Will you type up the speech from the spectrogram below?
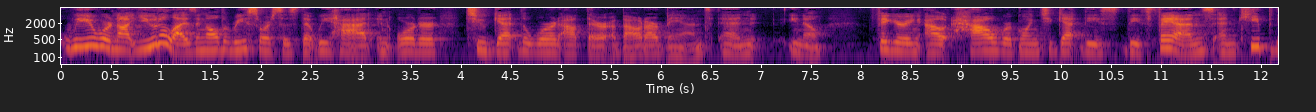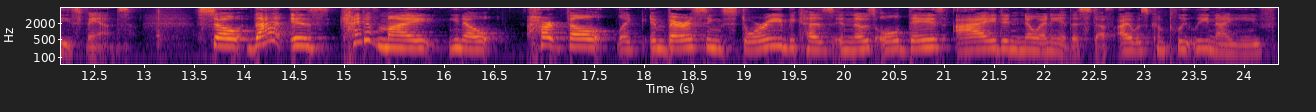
we were not utilizing all the resources that we had in order to get the word out there about our band and, you know, figuring out how we're going to get these these fans and keep these fans. So that is kind of my, you know, heartfelt, like embarrassing story because in those old days, I didn't know any of this stuff. I was completely naive.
